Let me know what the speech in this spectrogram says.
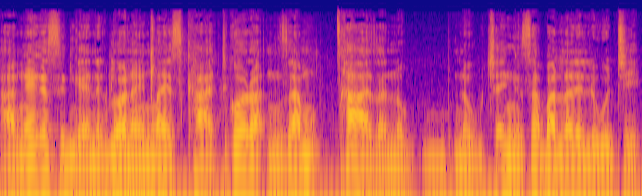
angeke singene kulona ngenxa yesikhathi kodwa ngizama ukuchaza nokutshengisa abalaleli ukuthi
